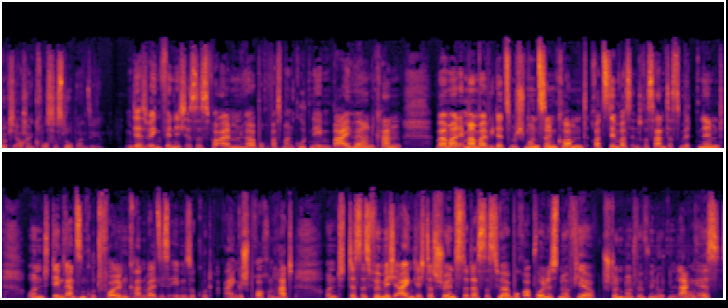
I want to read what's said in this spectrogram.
wirklich auch ein großes Lob an Sie. Deswegen finde ich, ist es vor allem ein Hörbuch, was man gut nebenbei hören kann, weil man immer mal wieder zum Schmunzeln kommt, trotzdem was Interessantes mitnimmt und dem Ganzen gut folgen kann, weil sie es eben so gut eingesprochen hat. Und das ist für mich eigentlich das Schönste, dass das Hörbuch, obwohl es nur vier Stunden und fünf Minuten lang ist,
